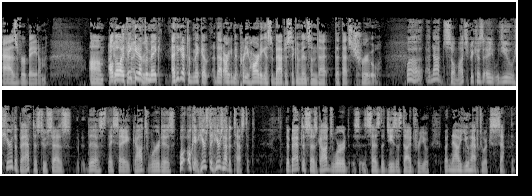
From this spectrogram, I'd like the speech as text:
as verbatim. Um, although I think I you'd have to make, I think you'd have to make a, that argument pretty hard against a Baptist to convince them that, that that's true. Well, uh, not so much because uh, you hear the Baptist who says this. They say God's word is well. Okay, here's the here's how to test it. The Baptist says God's word says that Jesus died for you, but now you have to accept it.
